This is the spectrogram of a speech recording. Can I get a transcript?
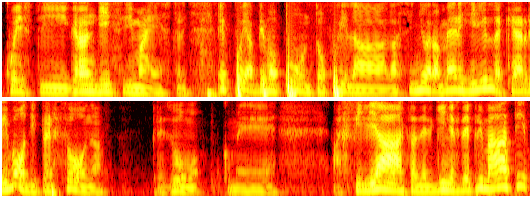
questi grandissimi maestri. E poi abbiamo appunto qui la, la signora Mary Hill che arrivò di persona, presumo come affiliata del Guinness dei primati,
